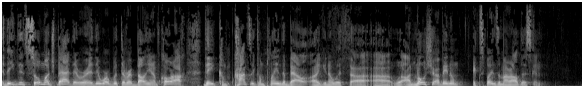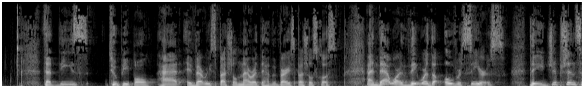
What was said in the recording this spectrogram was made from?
They did so much bad. They were, they were with the rebellion of Korach. They com- constantly complained about, uh, you know, with, uh, uh, on Moshe Rabbeinu, explains the Maharil Diskin. That these two people had a very special merit. They have a very special zchus. And that were, they were the overseers. The Egyptians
